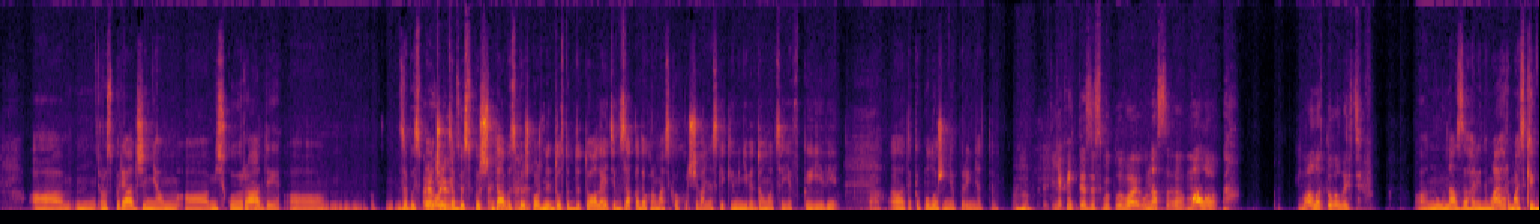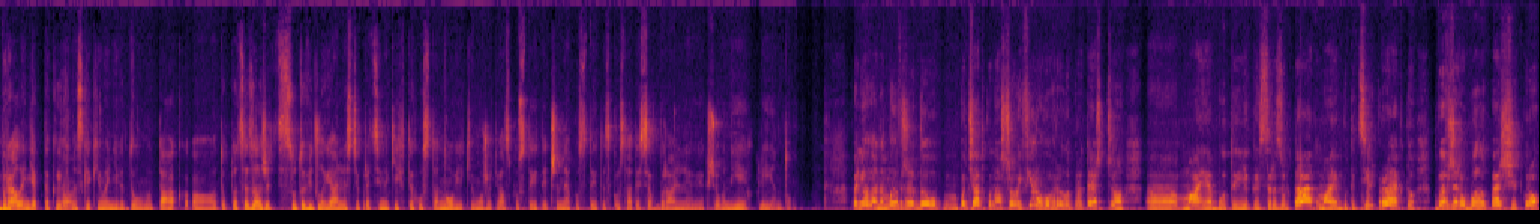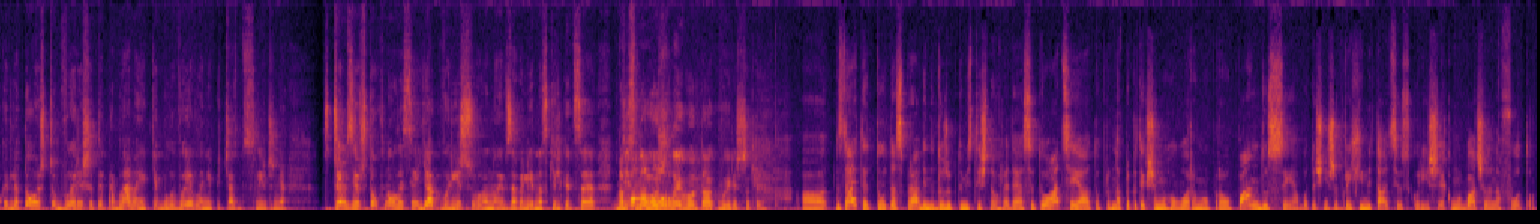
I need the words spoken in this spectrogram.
розпорядженням міської ради забезпечується безпеч... да, безперешкодний доступ до туалетів в закладах громадського харчування. Наскільки мені відомо, це є в Києві. Так. Таке положення прийняте. Мгм. Який тезис випливає? У нас е, мало, мало туалетів. Ну, в нас взагалі немає громадських вбиралень як таких, Так. наскільки мені відомо. Так? Тобто це залежить суто від лояльності працівників тих установ, які можуть вас пустити чи не пустити, скористатися вбиральнею, якщо вони є їх клієнтом. Пані Олена, ми вже до початку нашого ефіру говорили про те, що е, має бути якийсь результат, має бути ціль проекту. Ви вже робили перші кроки для того, щоб вирішити проблеми, які були виявлені під час дослідження. З чим зіштовхнулися, як вирішували, ну і взагалі наскільки це дійсно Допомогло. можливо так вирішити? А, Ви знаєте, тут насправді не дуже оптимістично виглядає ситуація. Тобто, наприклад, якщо ми говоримо про пандуси, або точніше про їх імітацію скоріше, яку ми бачили на фото.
